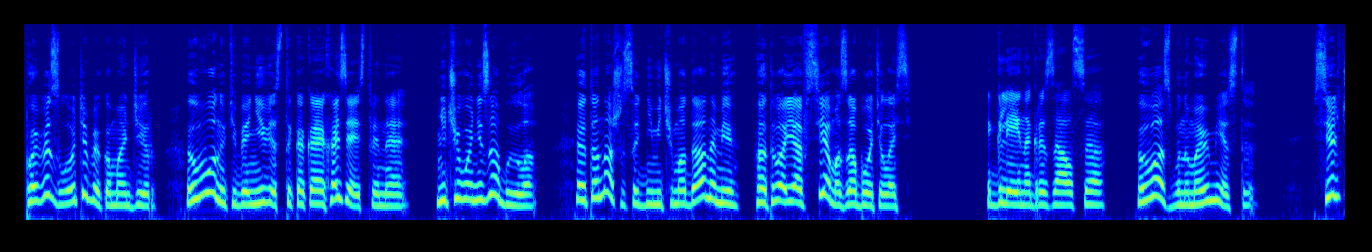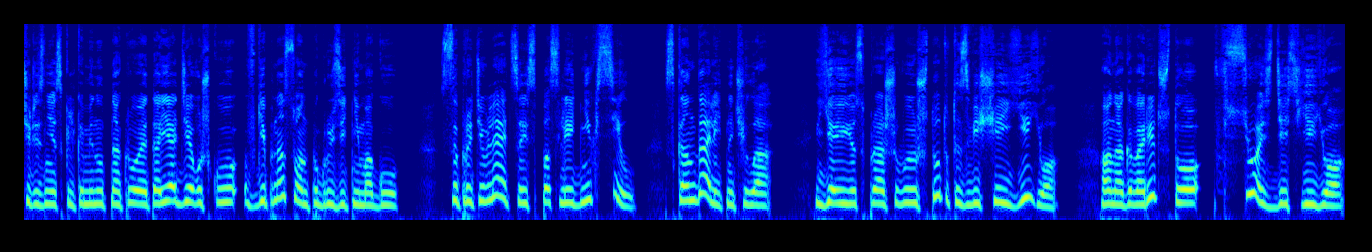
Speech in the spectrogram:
«Повезло тебе, командир. Вон у тебя невеста какая хозяйственная. Ничего не забыла. Это наша с одними чемоданами, а твоя всем озаботилась». Глейн огрызался. «Вас бы на мое место. Сель через несколько минут накроет, а я девушку в гипносон погрузить не могу. Сопротивляется из последних сил. Скандалить начала. Я ее спрашиваю, что тут из вещей ее. Она говорит, что все здесь ее.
